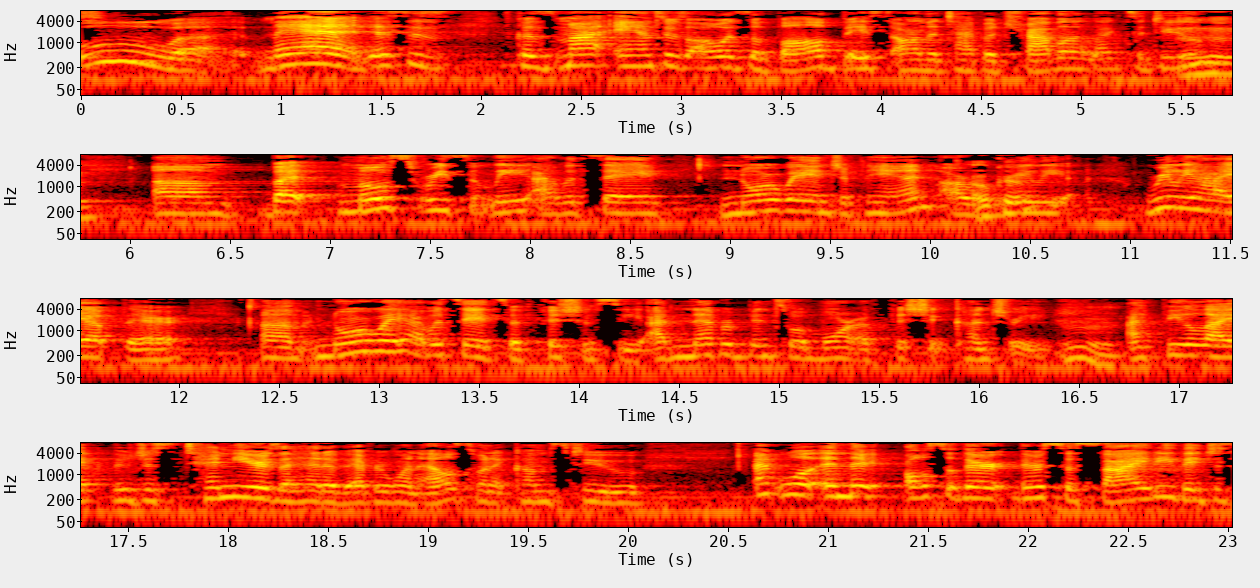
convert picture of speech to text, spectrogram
Ooh, man, this is because my answers always evolve based on the type of travel I like to do. Mm-hmm. Um, but most recently, I would say Norway and Japan are Okay. really, really high up there. Um, Norway, I would say it's efficiency. I've never been to a more efficient country. Hmm. I feel like they're just ten years ahead of everyone else when it comes to, well, and they also their their society. They just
